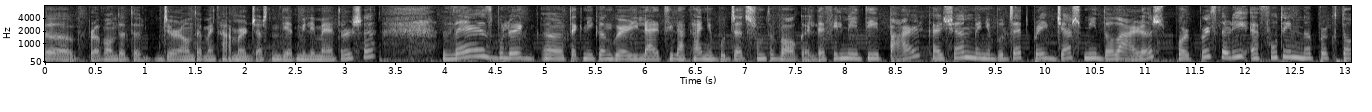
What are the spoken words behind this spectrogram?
të provonte të xhironte me kamerë 16 milimetërshe dhe zbuloi uh, teknikën guerilla e cila ka një buxhet shumë të vogël. Dhe filmi i tij i parë ka qenë me një buxhet prej 6000 dollarësh, por përsëri e futin nëpër këto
